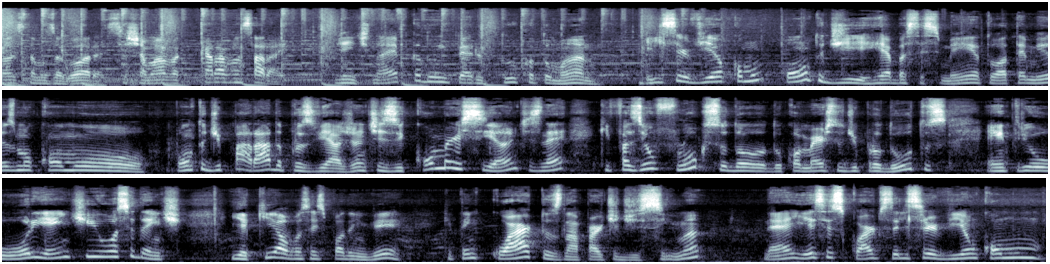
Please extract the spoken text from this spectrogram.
Nós estamos agora se chamava Caravansaray. Gente, na época do Império Turco Otomano, ele servia como um ponto de reabastecimento ou até mesmo como ponto de parada para os viajantes e comerciantes, né, que fazia o fluxo do, do comércio de produtos entre o Oriente e o Ocidente. E aqui, ó, vocês podem ver que tem quartos na parte de cima né? E esses quartos eles serviam como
